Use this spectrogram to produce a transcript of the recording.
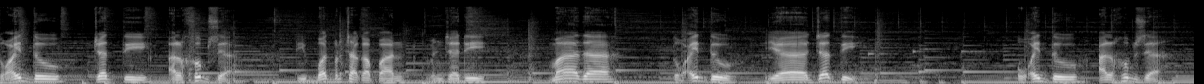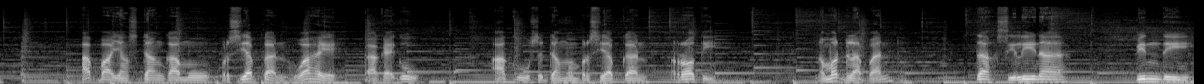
Tu'iddu jati al-khubza. Dibuat percakapan menjadi Mada tu'iddu ya jati? U'iddu al-khubza apa yang sedang kamu persiapkan, wahai kakekku? Aku sedang mempersiapkan roti. Nomor 8. Tahsilina binti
